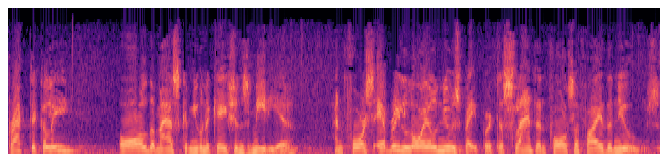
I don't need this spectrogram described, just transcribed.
practically all the mass communications media and force every loyal newspaper to slant and falsify the news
